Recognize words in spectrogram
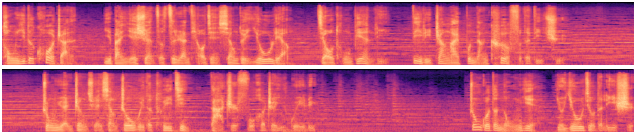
统一的扩展一般也选择自然条件相对优良、交通便利、地理障碍不难克服的地区。中原政权向周围的推进大致符合这一规律。中国的农业有悠久的历史。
